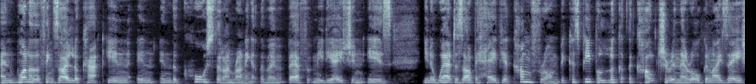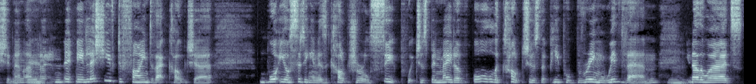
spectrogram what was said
and one of the things i look at in in in the course that i'm running at the moment barefoot mediation is you know where does our behavior come from because people look at the culture in their organization and yeah. unless you've defined that culture what you're sitting in is a cultural soup which has been made of all the cultures that people bring with them mm. in other words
